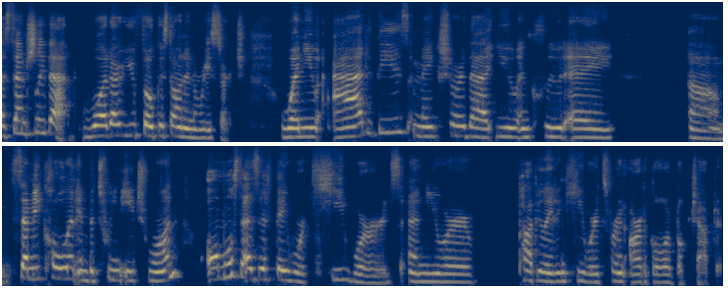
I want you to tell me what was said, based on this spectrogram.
essentially that. What are you focused on in research? When you add these, make sure that you include a um, semicolon in between each one, almost as if they were keywords and you were populating keywords for an article or book chapter.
